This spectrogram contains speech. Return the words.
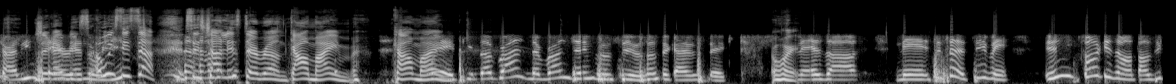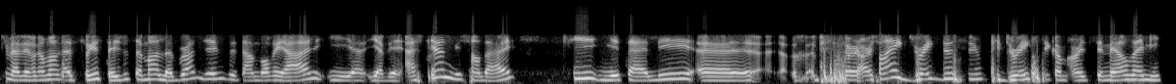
Charlie Theron, oui. Ah oui, c'est ça. C'est Charlie Theron, quand même. Quand même. Oui, puis LeBron, LeBron James aussi, ça c'est quand même sick. Ouais. Mais genre, mais c'est ça, tu sais, mais une histoire que j'ai entendue qui m'avait vraiment rassurée, c'était justement LeBron James était à Montréal. Il, euh, il avait acheté un de mes chandails. Puis il est allé euh, un, chandail avec Drake dessus. Puis Drake, c'est comme un de ses meilleurs amis.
